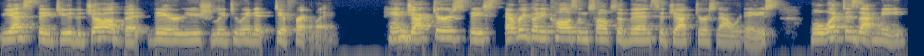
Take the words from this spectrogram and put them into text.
Yes, they do the job, but they're usually doing it differently. Injectors, they everybody calls themselves advanced injectors nowadays. Well, what does that mean?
